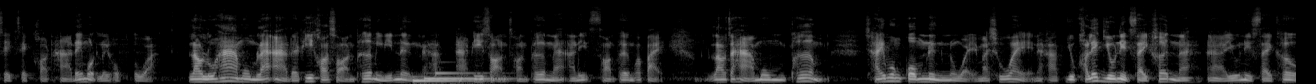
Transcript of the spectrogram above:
เซกเซกคอร์หาได้หมดเลย 6 ตัว เรารู้5มุมแล้วอะแต่พี่ขอสอนเพิ่มอีกนิดนึงนะครับอะพี่สอนสอนเพิ่มนะ อันนี้สอนเพิ่มเข้าไป เราจะหามุมเพิ่มใช้วงกลม1หน่วยมาช่วยนะครับอยู่เขาเรียกยูนิตไซเคิลนะอ่ายูนิตไซเคิล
